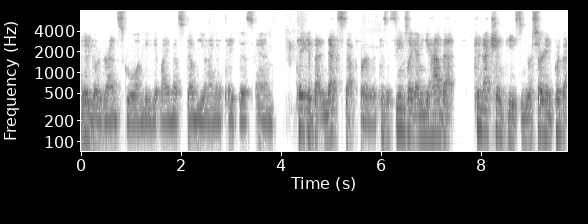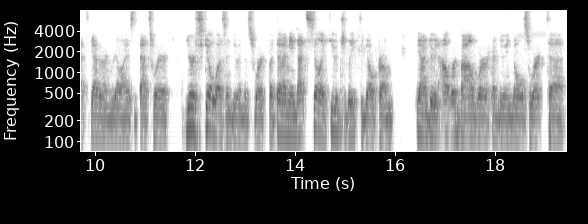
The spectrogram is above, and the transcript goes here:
I'm going to go to grad school. I'm going to get my MSW and I'm going to take this and take it that next step further. Because it seems like, I mean, you had that connection piece and you were starting to put that together and realize that that's where your skill was in doing this work. But then, I mean, that's still a huge leap to go from, yeah, I'm doing outward bound work, I'm doing NOLS work to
